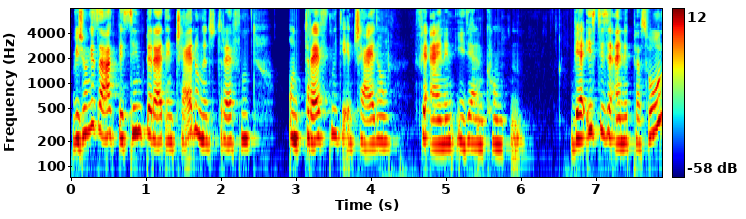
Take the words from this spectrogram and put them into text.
wie schon gesagt, wir sind bereit, Entscheidungen zu treffen und treffen die Entscheidung für einen idealen Kunden. Wer ist diese eine Person,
